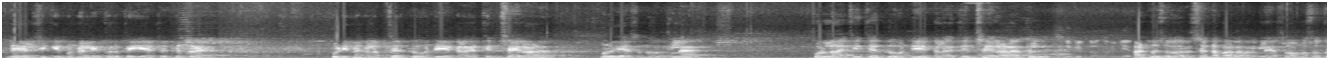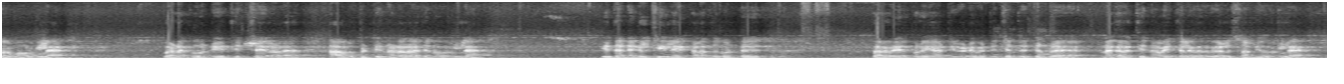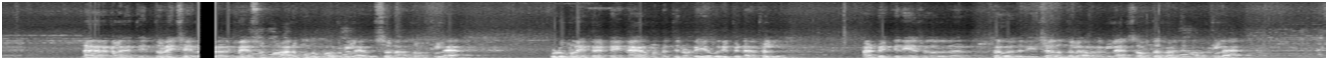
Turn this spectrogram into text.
நிகழ்ச்சிக்கு முன்னிலை பொறுப்பை ஏற்றிருக்கின்ற குடிமங்கலம் தெற்கு ஒன்றிய கழகத்தின் செயலாளர் முருகேசன் அவர்கள பொள்ளாச்சி தெற்கு ஒன்றிய கழகத்தின் செயலாளர்கள் அன்பு சோழர் சின்னபால் அவர்களே சோமசுந்தரம் அவர்களே வடக்கு ஒன்றியத்தின் செயலாளர் ஆவல்பட்டி நடராஜன் அவர்கள. இந்த நிகழ்ச்சியிலே கலந்து கொண்டு வரவேற்புரையாற்றி விடைபெற்று சென்றிருக்கின்ற நகரத்தின் அவைத்தலைவர் வேலுசாமி அவர்கள நகர கழகத்தின் துணை செயலாளர் மேசம் ஆறுமுகம் அவர்கள விஸ்வநாதன் அவர்கள உடுமலைப்பேட்டை நகர்மன்றத்தினுடைய உறுப்பினர்கள் அன்றைக்கினிய சகோதரர் சகோதரி சகுந்தலா அவர்கள சவுந்தரராஜன் அவர்கள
